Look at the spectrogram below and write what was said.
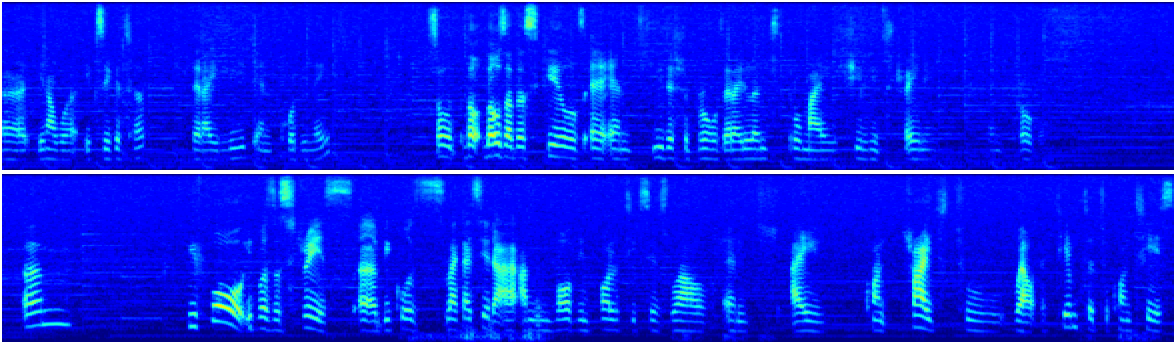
uh, in our executive that I lead and coordinate. So th those are the skills and, leadership roles that I learned through my She Leads training and program. Um, before it was a stress uh, because, like I said, I, am involved in politics as well, and I tried to, well, attempted to contest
